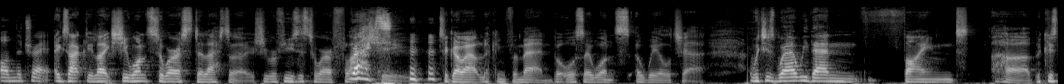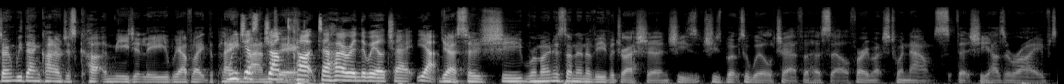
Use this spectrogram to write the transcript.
on the trip. Exactly. Like she wants to wear a stiletto. She refuses to wear a flat right. shoe to go out looking for men, but also wants a wheelchair, which is where we then find her because don't we then kind of just cut immediately? We have like the plane we just landing. jump cut to her in the wheelchair. Yeah. Yeah so she ramona's done an aviva drescher and she's she's booked a wheelchair for herself very much to announce that she has arrived.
